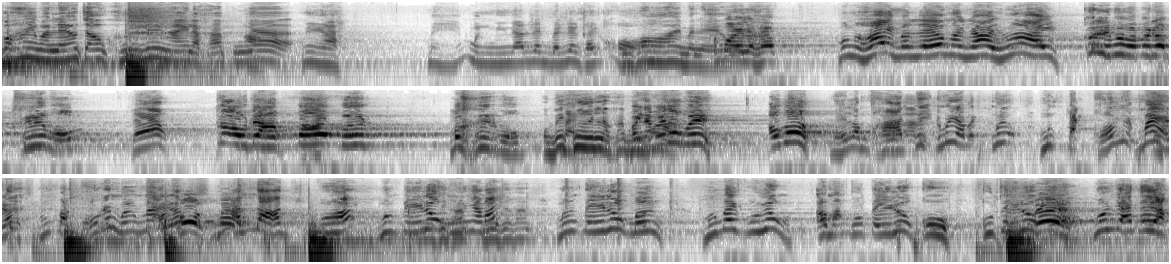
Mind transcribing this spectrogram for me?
ก็ให้มาแล้วจะเอาคืนได้ไงล่ะครับ คุณย่าอะนี่ไง แหมมึงนี่นะเล่นเป็นเรื่องขายขอคุณงพ่อให้มาแล้วทำไมล่ะครับ มึงให้มันแล้วมันไงไงก็ในเมื่อมันไม่รับคืนผม แล้ว ก็เอาดาบฟ้าปืนมาคืนผม ผมไม่คืนหรอกครับไม่คุณจำพ่เป็นต้องมี เอามา ไหนลำคาญนี่ไม่อยากมึงมึงตัดของจากแม่แล้วมึงตัดของจากมือแม่แล้วขอโทษแม่ อันดานมึงฮะมึงตีลูกมึงใช่ไหมมึงตีลูกมึง มึงไม่กูยุ่ง เอามากูตีลูกกู กูตีลูกกูมึงอย่าตีอะ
